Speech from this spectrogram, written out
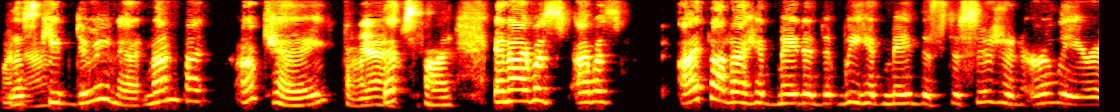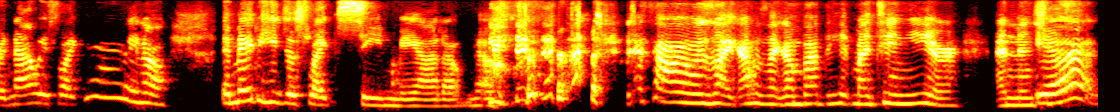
let's keep doing it. None but okay fine, yeah. that's fine. And i was i was I thought I had made it. We had made this decision earlier, and now he's like, mm, you know, and maybe he just like seen me. I don't know. That's how I was like. I was like, I'm about to hit my ten year, and then yeah,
